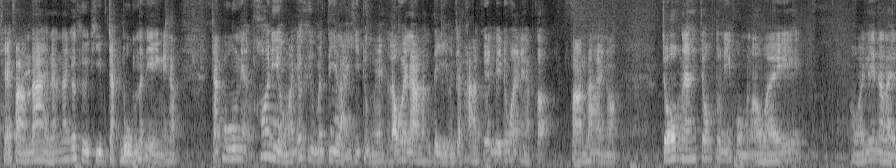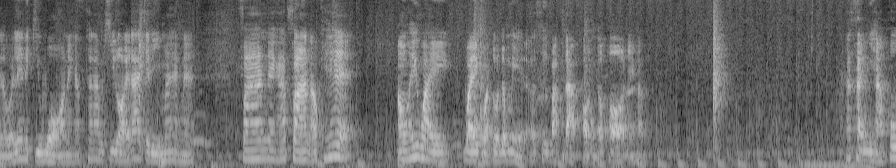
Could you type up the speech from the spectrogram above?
ใช้ฟาร์มได้นะ นั่นก็คือทีมจักบูมนั่นเองนะครับจักบูมเนี่ยข้อดีของมันก็คือมันตีหลายฮิตถูกไหมแล้วเวลามันตีมันจะพาเคลื่อนไปด้วยนะครับ ก็ฟาร์มได้เนาะโจ๊กนะโจ๊กตัวนี้ผมเอาไว้ เอาไว้เล่นอะไรเราไว้เล่นในกิววอลนะครับถ้าทำคีย์ลอยได้จะดีมากนะ ฟานนะครับ ฟานเอาแค่เอาให้ไวไวกว่าตัวดาเมจก็คือบัฟดาบก่อนก็พอนะครับ ถ้าใครมีฮาปู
